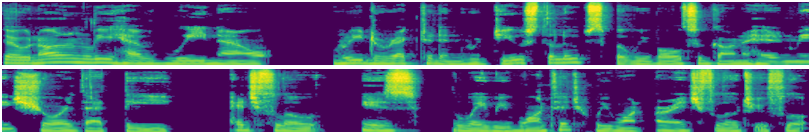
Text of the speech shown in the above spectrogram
So not only have we now redirected and reduced the loops, but we've also gone ahead and made sure that the edge flow is the way we want it. We want our edge flow to flow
